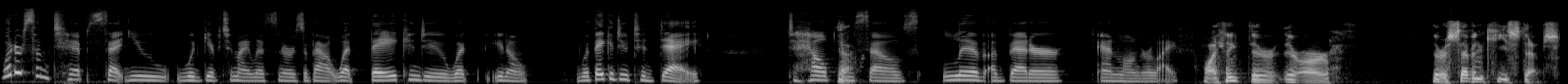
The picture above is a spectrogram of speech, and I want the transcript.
What are some tips that you would give to my listeners about what they can do, what, you know, what they could do today to help yeah. themselves live a better and longer life? Well, I think there there are there are seven key steps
